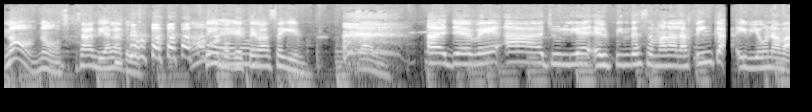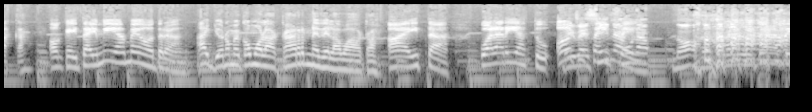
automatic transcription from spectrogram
No, no, Sandy, hazla tú. sí, porque este va a seguir. Dale. Ah, llevé a Juliet el fin de semana a la finca y vio una vaca. Ok, Taimi, hazme otra. Ay, yo no me como la carne de la vaca. Ahí está. ¿Cuál harías tú? Mi vecina es 866. una... No. No te pregunté a ti.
